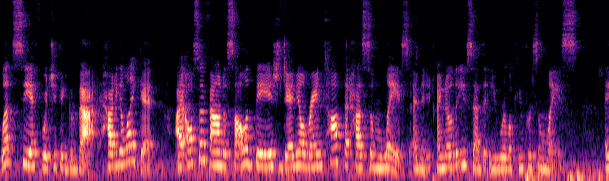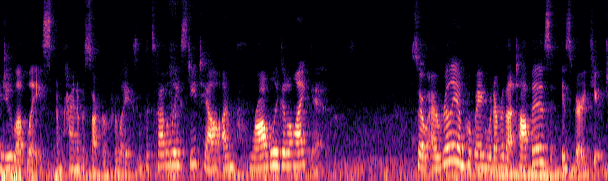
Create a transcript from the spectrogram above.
let's see if what you think of that. How do you like it? I also found a solid beige Daniel Rainn top that has some lace. And I know that you said that you were looking for some lace. I do love lace. I'm kind of a sucker for lace. If it's got a lace detail, I'm probably gonna like it. So I really am hoping whatever that top is, is very cute.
